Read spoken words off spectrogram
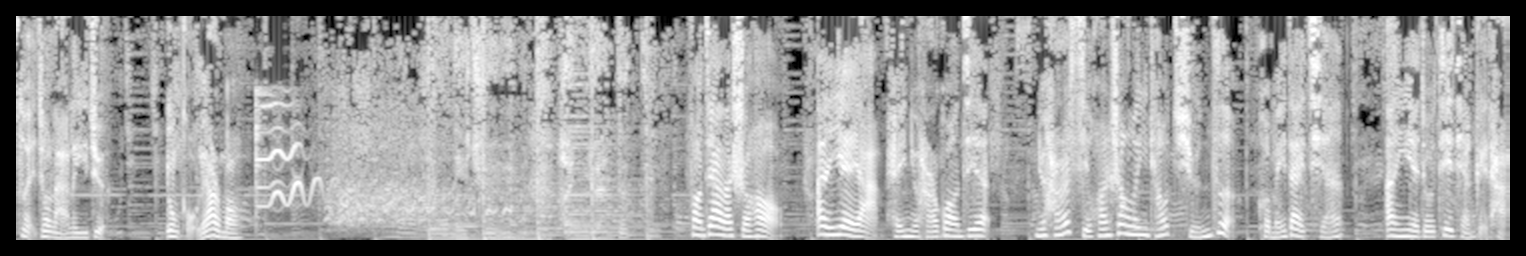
嘴就来了一句：“用狗链吗？”放假的时候，暗夜呀陪女孩逛街，女孩喜欢上了一条裙子，可没带钱，暗夜就借钱给他，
